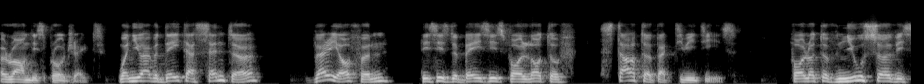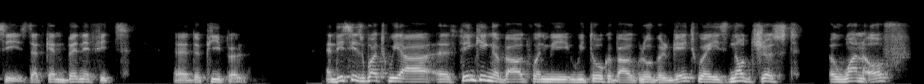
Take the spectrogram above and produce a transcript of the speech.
around this project. When you have a data center, very often this is the basis for a lot of startup activities, for a lot of new services that can benefit uh, the people. And this is what we are uh, thinking about when we, we talk about Global Gateway. It's not just a one off,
